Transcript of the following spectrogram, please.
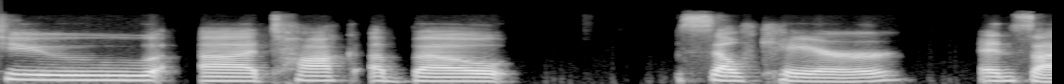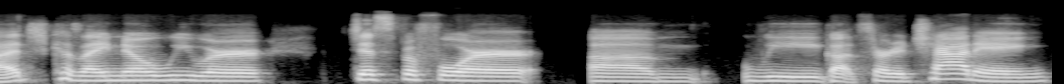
to uh, talk about self care and such because I know we were just before um, we got started chatting.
